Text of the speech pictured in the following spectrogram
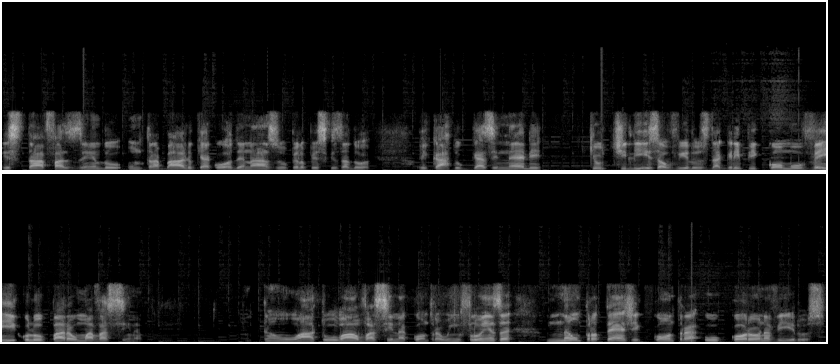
está fazendo um trabalho que é coordenado pelo pesquisador Ricardo Gazinelli, que utiliza o vírus da gripe como veículo para uma vacina. Então, a atual vacina contra o influenza não protege contra o coronavírus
